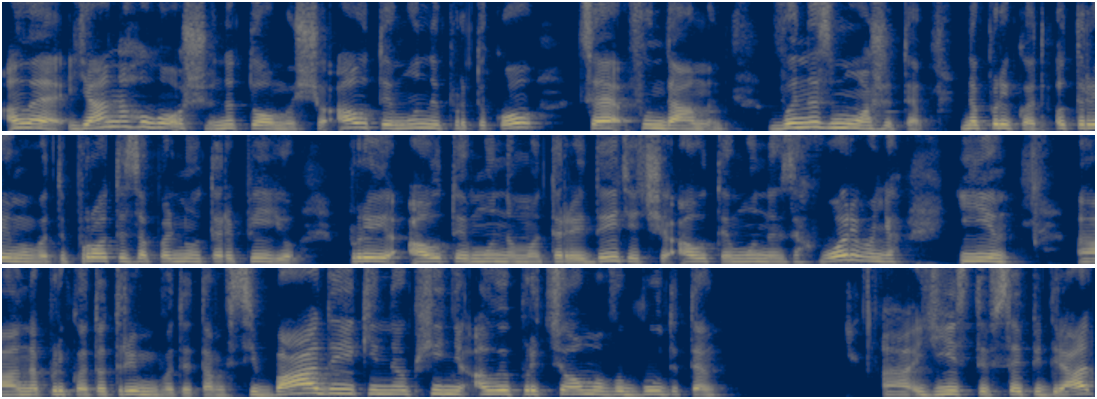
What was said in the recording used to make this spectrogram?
Але я наголошую на тому, що аутоімунний протокол це фундамент. Ви не зможете, наприклад, отримувати протизапальну терапію при аутоімунному тероїдиті чи аутоімунних захворюваннях і, наприклад, отримувати там всі БАДи, які необхідні, але при цьому ви будете їсти все підряд,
